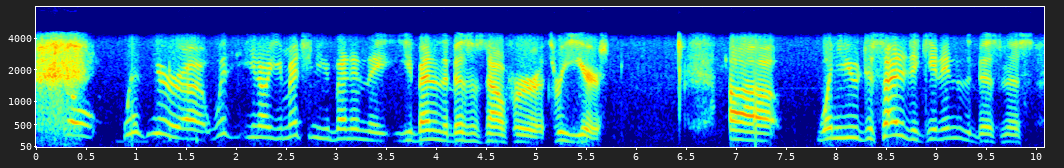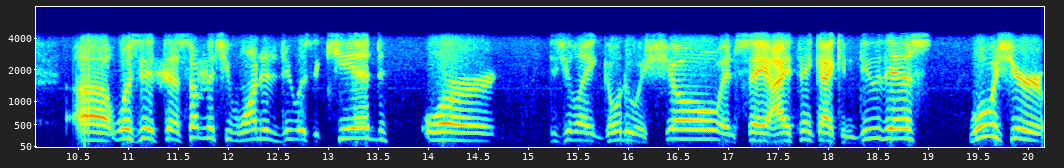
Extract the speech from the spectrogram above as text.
So with your uh, with you know you mentioned you've been in the you've been in the business now for three years. Uh, when you decided to get into the business, uh, was it uh, something that you wanted to do as a kid, or did you like go to a show and say I think I can do this? What was your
